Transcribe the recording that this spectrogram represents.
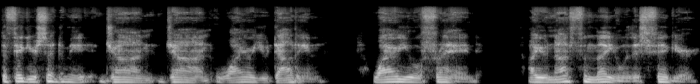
The figure said to me, John, John, why are you doubting? Why are you afraid? Are you not familiar with this figure?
